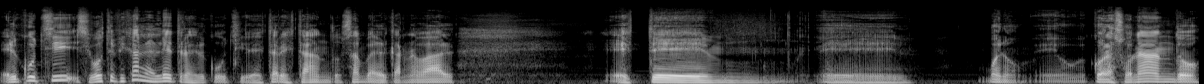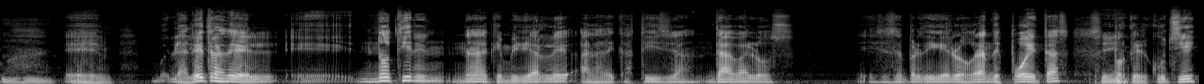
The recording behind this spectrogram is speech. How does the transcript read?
el Cuchi, si vos te fijas las letras del Cuchi, de estar estando, samba del carnaval, este, eh, bueno, eh, corazonando, eh, las letras de él no tienen nada que envidiarle a las de Castilla, Dávalos, ese Perdiguero, los grandes poetas, porque el Cuchi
